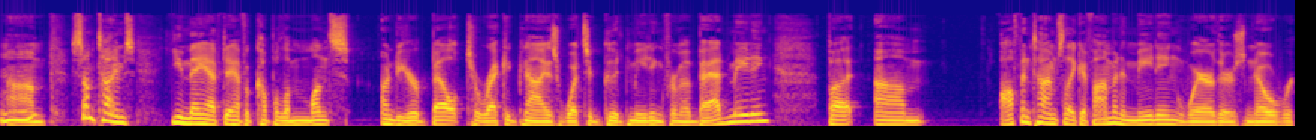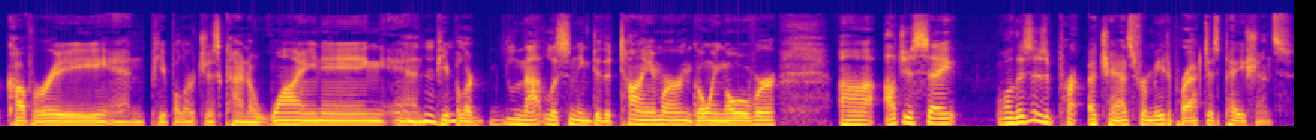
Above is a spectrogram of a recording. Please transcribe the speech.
Mhm. Um, sometimes you may have to have a couple of months under your belt to recognize what's a good meeting from a bad meeting, but um, oftentimes, like if I'm in a meeting where there's no recovery and people are just kind of whining and people are not listening to the timer and going over, uh, I'll just say, well, this is a, pr- a chance for me to practice patience.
